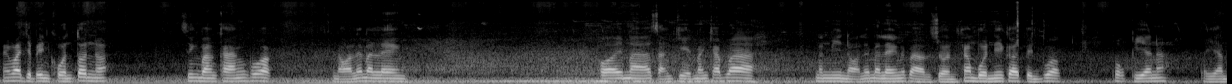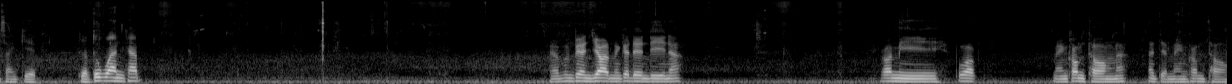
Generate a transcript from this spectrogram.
ไม่ว่าจะเป็นโคนต้นเนาะ ซึ่งบางครั้งพวกหนอนและแมลงคอยมาสังเกตมันครับว่ามันมีหนอนและแมลงหรือเปล่าส่วนข้างบนนี้ก็เป็นพวกพวกเพี้ยนะพยายามสังเกตเกือบทุกวันครับแล้วเพื่อนๆยอดมันก็เดินดีนะ ก็มีพวกแมงค่อมทองนะน่าจะแมงค่อมทอง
